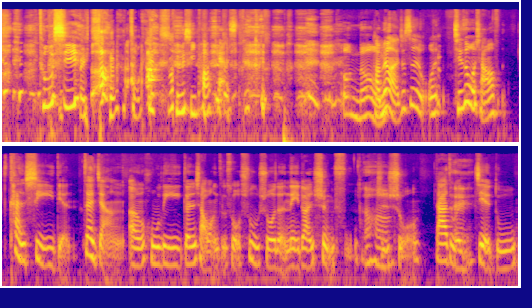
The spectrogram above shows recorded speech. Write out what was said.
突袭，怎么可以突袭 podcast？哦 no！好，没有啊，就是我其实我想要看细一点，再讲嗯，狐狸跟小王子所诉说的那一段驯服之说，uh huh. 大家怎么解读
